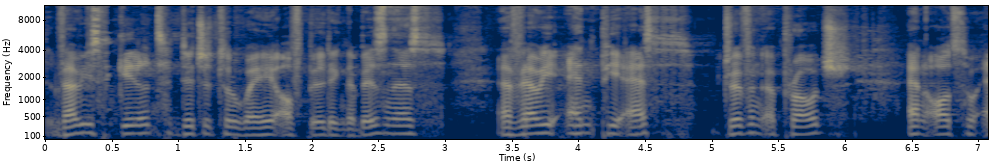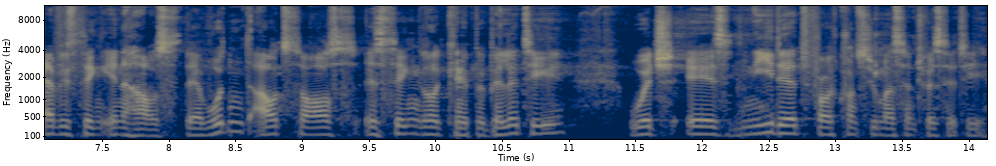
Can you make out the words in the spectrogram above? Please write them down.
very skilled digital way of building the business, a very NPS-driven approach, and also everything in-house. They wouldn't outsource a single capability which is needed for consumer centricity.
